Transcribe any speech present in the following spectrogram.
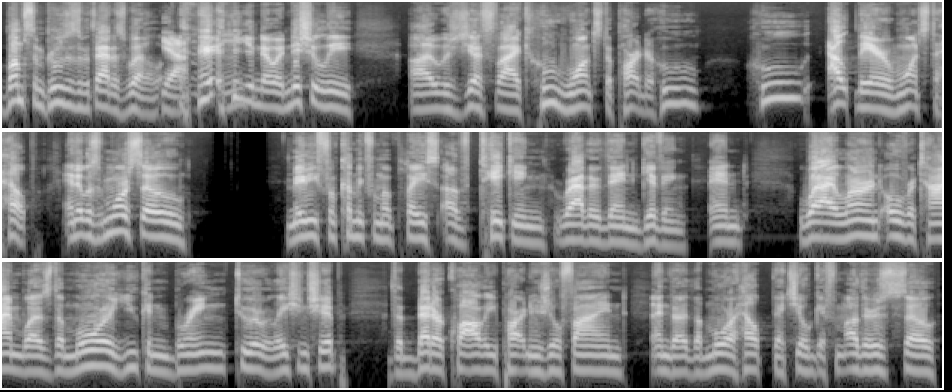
bumps and bruises with that as well. Yeah, you know, initially uh, it was just like who wants to partner, who who out there wants to help, and it was more so maybe from coming from a place of taking rather than giving. And what I learned over time was the more you can bring to a relationship, the better quality partners you'll find and the, the more help that you'll get from others. So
